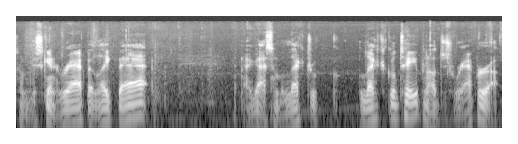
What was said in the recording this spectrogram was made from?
So I'm just going to wrap it like that. And I got some electric, electrical tape and I'll just wrap her up.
